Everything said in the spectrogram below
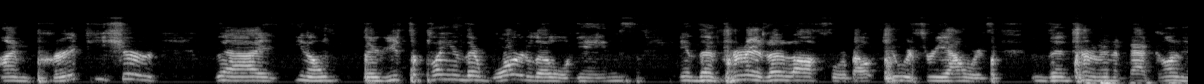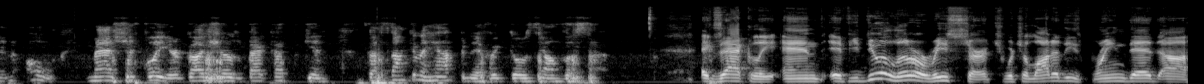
I'm pretty sure that you know they're used to playing their war little games and then turning it off for about two or three hours, and then turning it back on, and oh, magically your guy shows back up again. That's not going to happen if it goes down this time. Exactly. And if you do a little research, which a lot of these brain dead uh,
